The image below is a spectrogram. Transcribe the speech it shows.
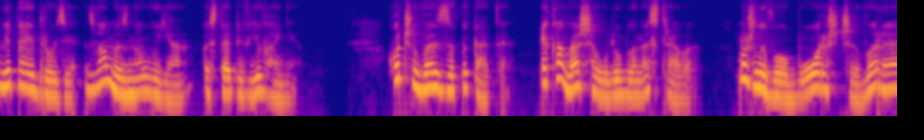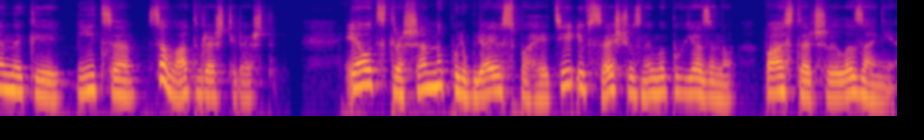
Вітаю, друзі! З вами знову я, Остапів Євгенія. Хочу вас запитати, яка ваша улюблена страва? Можливо, борщ, вареники, піца, салат, врешті-решт. Я от страшенно полюбляю спагеті і все, що з ними пов'язано паста чи лазанія.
